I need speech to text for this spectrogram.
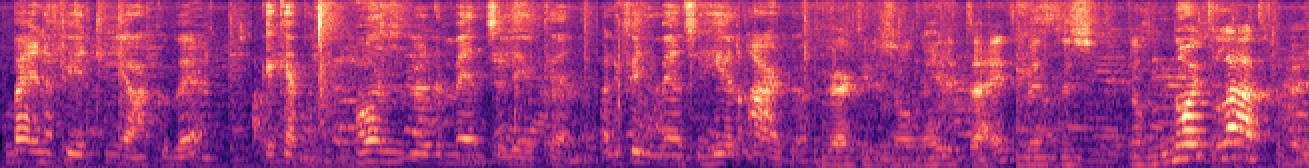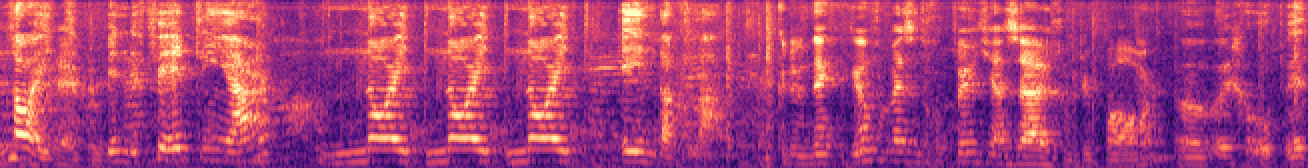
bijna 14 jaar gewerkt. Ik heb honderden mensen leren kennen. En ik vind de mensen heel aardig. U werkt hier dus al een hele tijd. U bent dus nog nooit laat geweest? Nooit. In de 14 jaar nooit, nooit, nooit één dag laat. Dan kunnen we denk ik heel veel mensen nog een puntje aan zuigen, meneer Palmer. Oh, ik hoop het.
